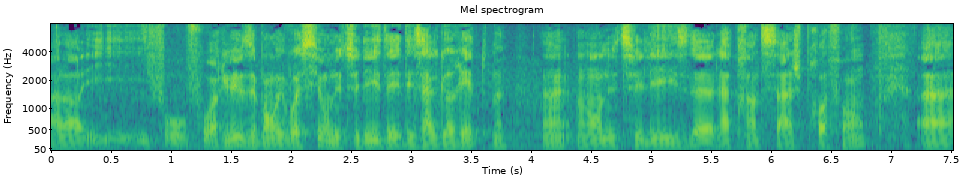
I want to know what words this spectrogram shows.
Alors, il faut, faut arriver à dire, bon, et voici, on utilise des, des algorithmes, hein, on utilise de l'apprentissage profond euh,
